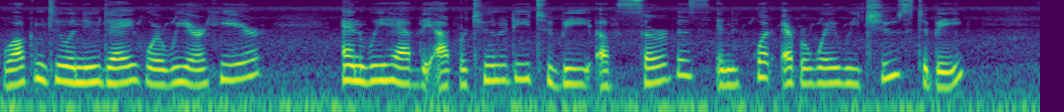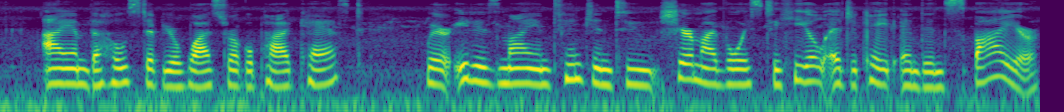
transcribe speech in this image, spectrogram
Welcome to a new day where we are here and we have the opportunity to be of service in whatever way we choose to be. I am the host of your Why Struggle podcast, where it is my intention to share my voice to heal, educate, and inspire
